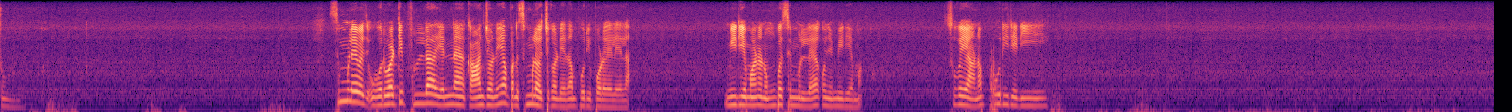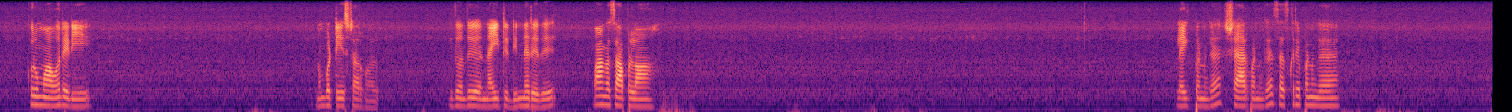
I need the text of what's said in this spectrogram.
தூங்கணும். சிம்மிலே வச்சு ஒரு வாட்டி ஃபுல்லாக எண்ணெய் காஞ்சோடனே அப்புறம் சிம்மில் வச்சுக்க வேண்டியதான் பூரி போட இலையெல்லாம். மீடியமான ரொம்ப சிம் இல்லை. கொஞ்சம் மீடியமாக சுவையான பூரி ரெடி குருமாவும் ரெடி ரொம்ப டேஸ்ட்டாக இருக்கும் அது. இது வந்து நைட்டு டின்னர் இது. வாங்க சாப்பிட்லாம். லைக் பண்ணுங்கள் ஷேர் பண்ணுங்கள் சப்ஸ்கிரைப் பண்ணுங்கள்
